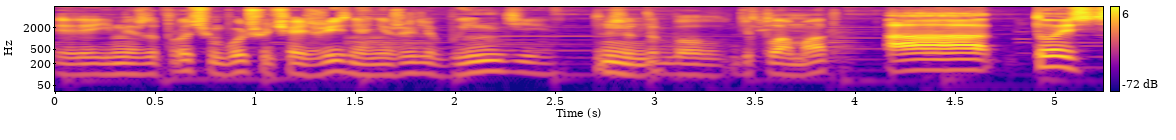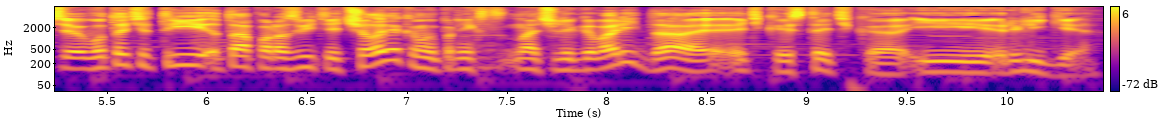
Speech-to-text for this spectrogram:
и, между прочим, большую часть жизни они жили в Индии. То есть это был дипломат. А, то есть э, вот эти три этапа развития человека, мы про них начали говорить, да, этика, эстетика и религия.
